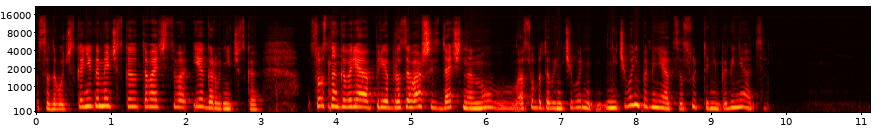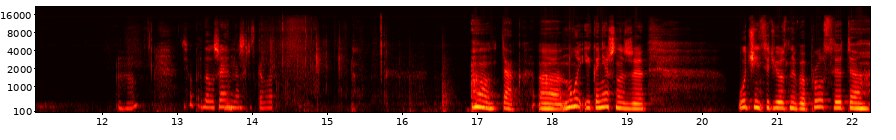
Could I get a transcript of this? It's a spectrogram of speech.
садоводческое некоммерческое товарищество и огородническое. Собственно говоря, преобразовавшись дачно, ну, особо-то ничего, ничего не поменяется, суть-то не поменяется. Угу. Все, продолжаем наш разговор. Так, э, ну и, конечно же, очень серьезный вопрос – это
